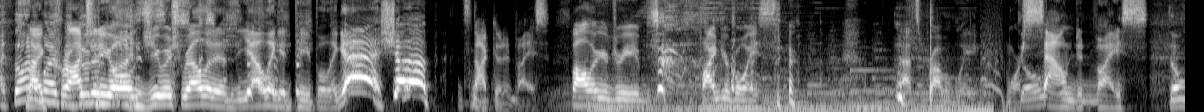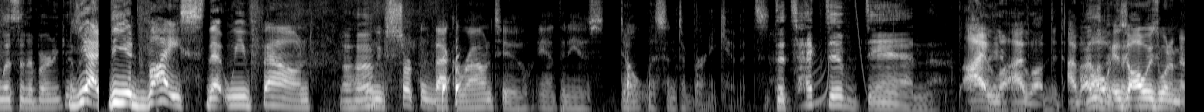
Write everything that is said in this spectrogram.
I thought it My crotchety old. Jewish relatives yelling at people like, "Yeah, shut up!" It's not good advice. Follow your dreams, find your voice. That's probably more Don't- sound advice. Don't listen to Bernie Kibitz. Yeah, the advice that we've found, Uh-huh. we've circled back around to, Anthony, is don't listen to Bernie Kibitz. Detective Dan. I, lo- I loved it. I've I love al- it's always one of my,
